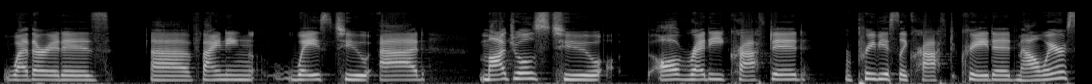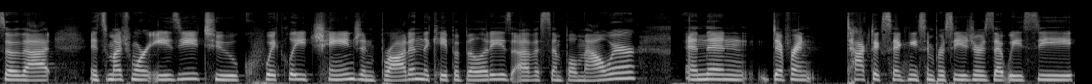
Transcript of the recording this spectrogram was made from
whether it is uh, finding ways to add modules to already crafted previously craft created malware so that it's much more easy to quickly change and broaden the capabilities of a simple malware. And then different tactics techniques and procedures that we see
